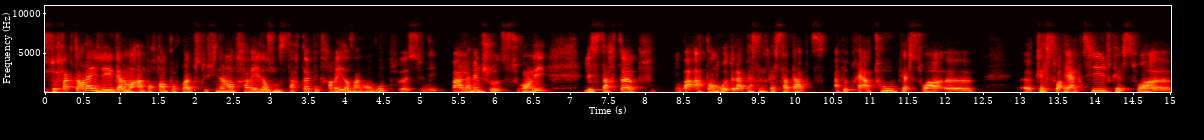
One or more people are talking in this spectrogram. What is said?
Ce facteur-là, il est également important. Pourquoi? Parce que finalement, travailler dans une start-up et travailler dans un grand groupe, ce n'est pas la même chose. Souvent, les, les startups, on va attendre de la personne qu'elle s'adapte à peu près à tout, qu'elle soit, euh, euh, qu'elle soit réactive, qu'elle soit euh,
